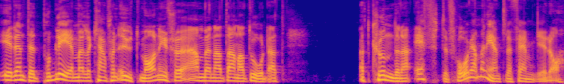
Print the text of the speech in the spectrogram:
är det inte ett problem eller kanske en utmaning, för att använda ett annat ord, att att kunderna efterfrågar man egentligen 5G idag?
